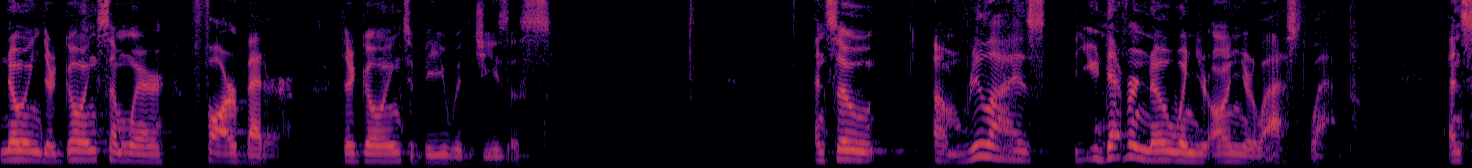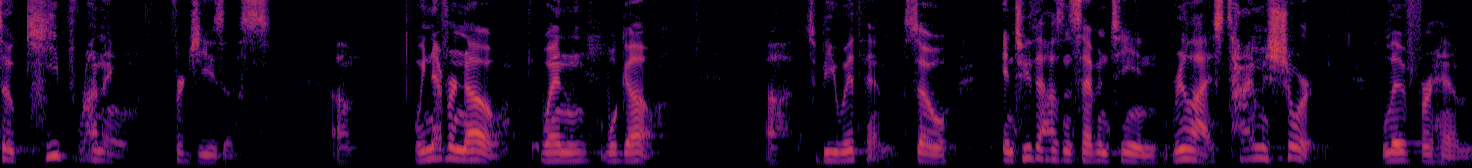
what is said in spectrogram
knowing they're going somewhere far better. They're going to be with Jesus. And so um, realize that you never know when you're on your last lap. And so keep running for Jesus. Um, we never know when we'll go uh, to be with him. So in 2017, realize time is short. Live for Him.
